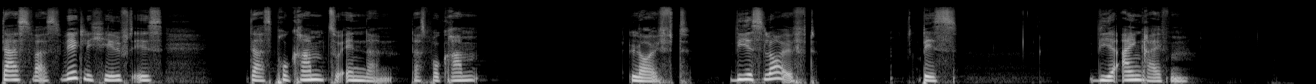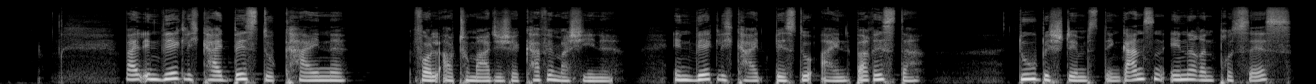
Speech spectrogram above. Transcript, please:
Das, was wirklich hilft, ist, das Programm zu ändern. Das Programm läuft, wie es läuft, bis wir eingreifen. Weil in Wirklichkeit bist du keine vollautomatische Kaffeemaschine. In Wirklichkeit bist du ein Barista. Du bestimmst den ganzen inneren Prozess,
